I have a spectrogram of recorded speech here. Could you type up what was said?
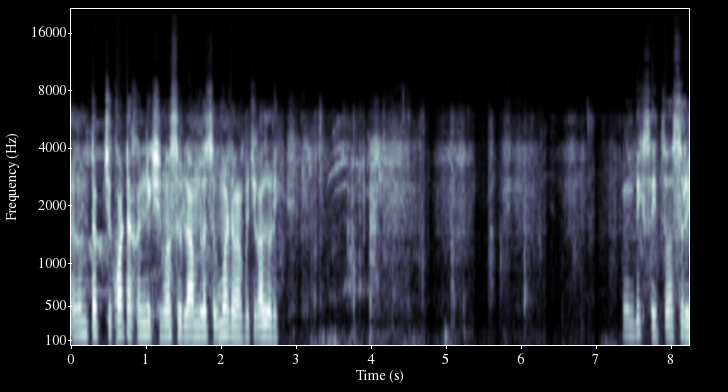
एकदम टपची कॉटा कंडिक्शन वासू लांबलंच मोठ्या मापाची कालोडी बिग साईजचं वासरू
